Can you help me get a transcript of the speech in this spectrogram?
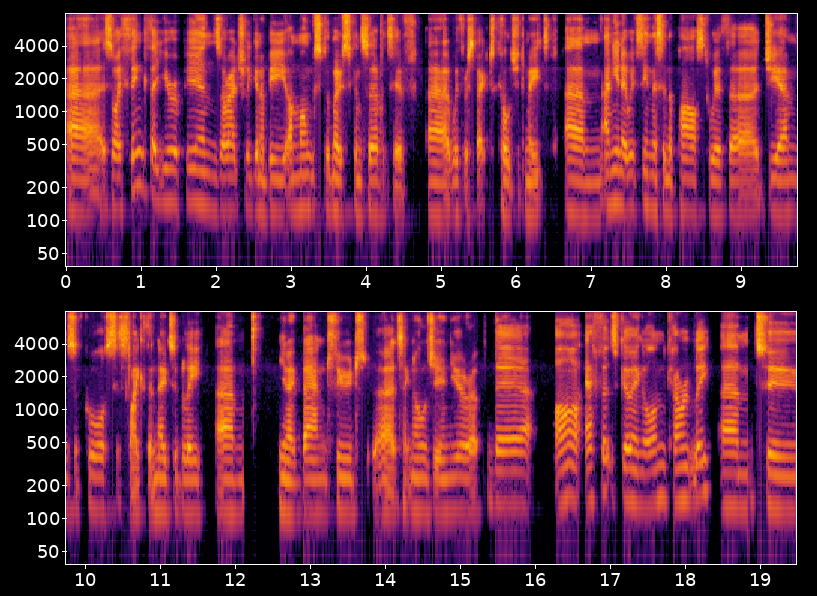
Uh, so I think that Europeans are actually going to be amongst the most conservative uh, with respect to cultured meat. Um, and, you know, we've seen this in the past with uh, GMs, of course. It's like the notably, um, you know, banned food uh, technology in Europe. There are efforts going on currently um, to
